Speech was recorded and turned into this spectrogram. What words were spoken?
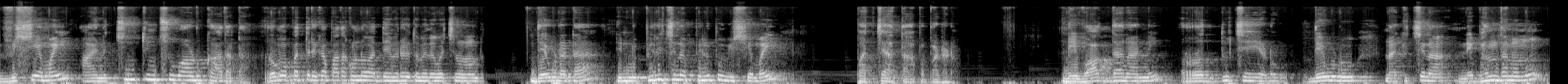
విషయమై ఆయన చింతించువాడు కాదట. రోమపత్రిక పదకొండవ అధ్యాయం ఇరవై తొమ్మిది వచ్చిన దేవుడట నిన్ను పిలిచిన పిలుపు విషయమై పశ్చాత్తాపపడడు. నీ వాగ్దానాన్ని రద్దు చేయడు. దేవుడు నాకు ఇచ్చిన నిబంధనను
